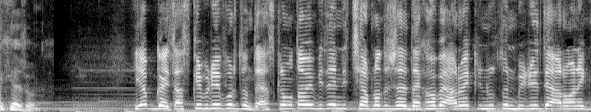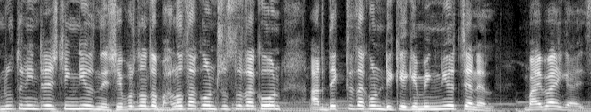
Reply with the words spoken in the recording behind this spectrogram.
দেখে আসুন। ইয়াপ গাইস আজকের ভিডিও পর্যন্ত। আজকের মতো আমি বিদায় নিচ্ছি। আপনাদের সাথে দেখা হবে আরও একটি নতুন ভিডিওতে আরও অনেক নতুন ইন্টারেস্টিং নিউজ নিয়ে। সে পর্যন্ত ভালো থাকুন, সুস্থ থাকুন, আর দেখতে থাকুন DK gaming news channel bye bye guys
